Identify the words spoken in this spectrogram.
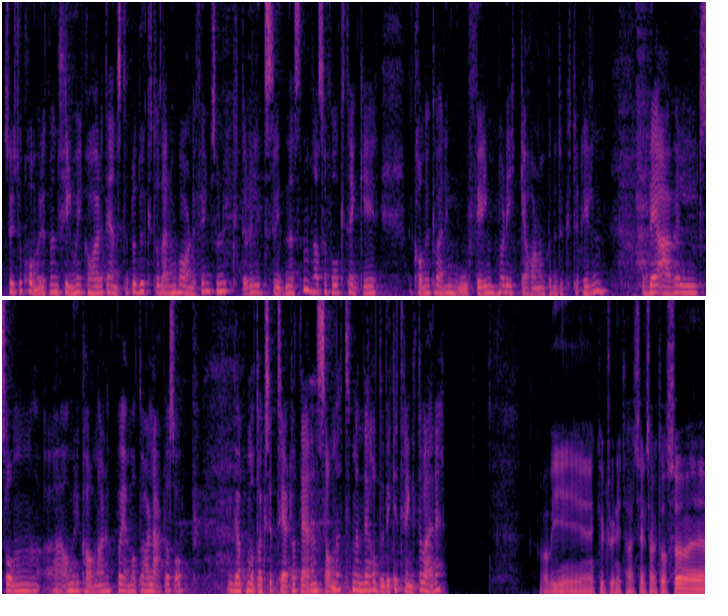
Så hvis du kommer ut med en film og ikke har et eneste produkt, og det er en barnefilm, så lukter det litt svidd nesten. Altså Folk tenker det kan jo ikke være en god film når de ikke har noen produkter til den. Og det er vel sånn eh, amerikanerne på en måte har lært oss opp. Vi har på en måte akseptert at det er en sannhet, men det hadde det ikke trengt å være. Og vi i Kulturnytt har selvsagt også eh,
